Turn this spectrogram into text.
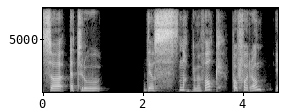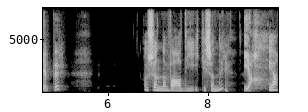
Så jeg tror det å snakke med folk på forhånd hjelper. Å skjønne hva de ikke skjønner? Ja. ja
